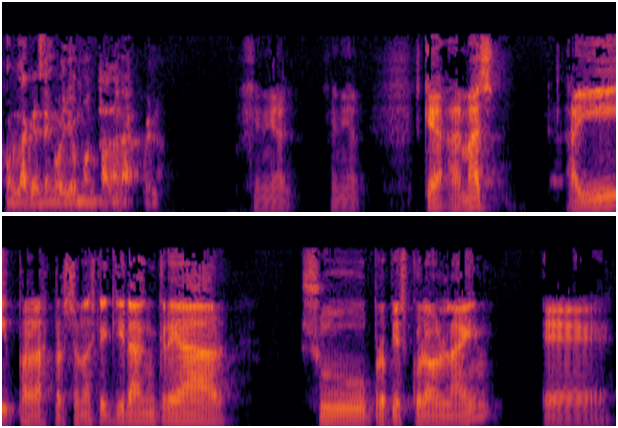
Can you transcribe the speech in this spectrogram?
con la que tengo yo montada la escuela. Genial. Genial. Es que además, ahí, para las personas que quieran crear su propia escuela online, eh,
